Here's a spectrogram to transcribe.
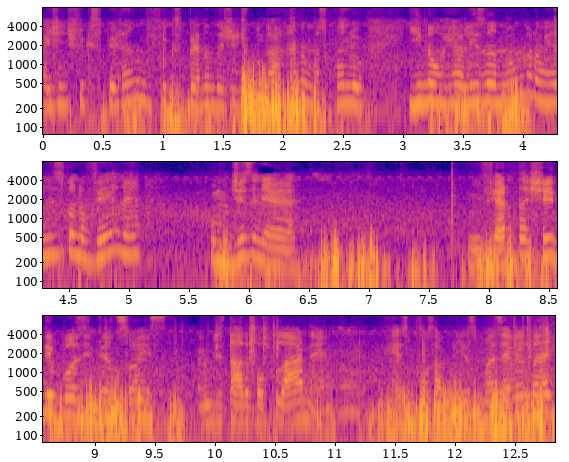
A gente fica esperando, fica esperando a gente mudar. Ah, não, mas quando. E não realiza nunca, não realiza quando vê, né? Como dizem, né? O inferno tá cheio de boas intenções. É um ditado popular, né? responsabilismo, mas é verdade.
